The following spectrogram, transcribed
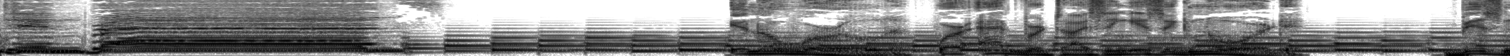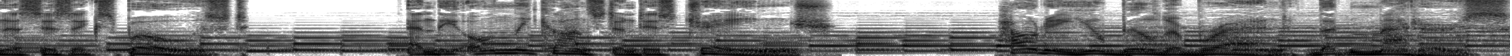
Brands. In a world where advertising is ignored, business is exposed, and the only constant is change, how do you build a brand that matters?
